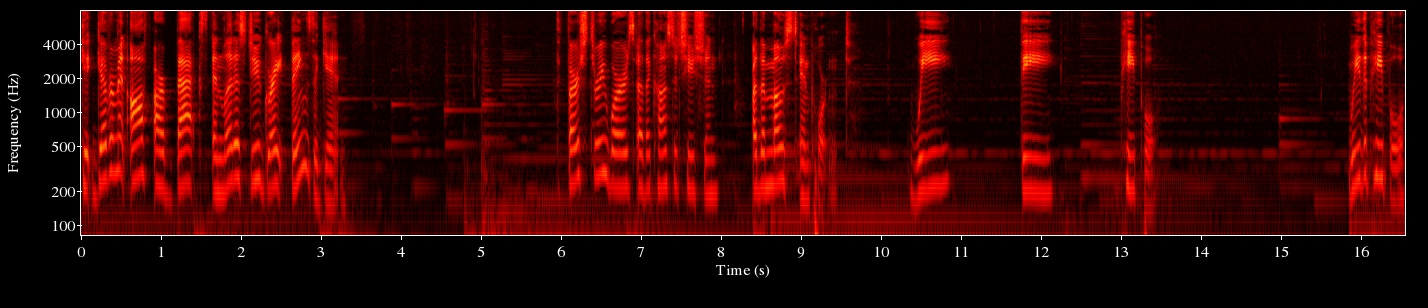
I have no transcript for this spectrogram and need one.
get government off our backs, and let us do great things again. The first three words of the Constitution are the most important we, the people. We, the people,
